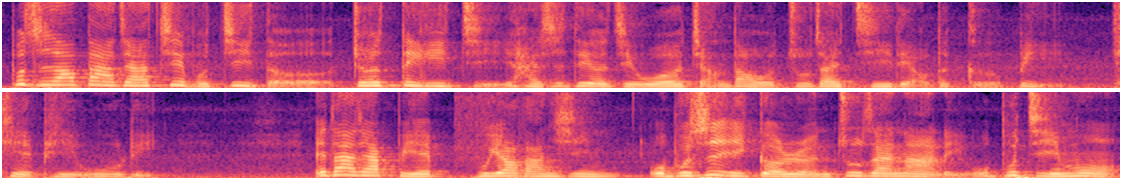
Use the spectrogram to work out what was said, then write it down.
不知道大家记不记得，就是第一集还是第二集，我有讲到我住在基寮的隔壁铁皮屋里。哎，大家别不要担心，我不是一个人住在那里，我不寂寞。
